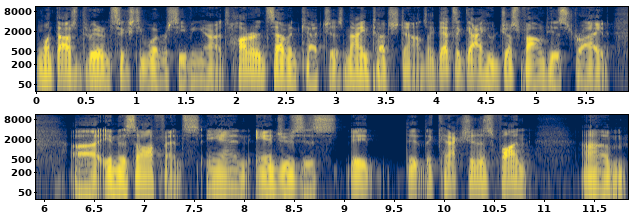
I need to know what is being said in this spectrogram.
1,361 receiving yards, 107 catches, nine touchdowns. Like that's a guy who just found his stride uh, in this offense, and Andrews is it, the the connection is fun. Um,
